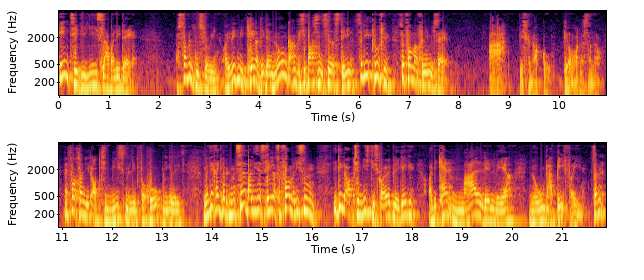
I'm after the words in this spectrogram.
indtil de lige slapper lidt af. Og så vil den slå ind. Og jeg ved ikke, om I kender det der. Nogle gange, hvis I bare sådan sidder stille, så lige pludselig, så får man fornemmelse af, ah, det skal nok gå det ordner sig nok. Man får sådan lidt optimisme, lidt forhåbning, eller lidt... Man ved ikke rigtig, man sidder bare lige så stille, og så får man lige sådan et lille optimistisk øjeblik, ikke? Og det kan meget vel være nogen, der har bedt for en. Sådan,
